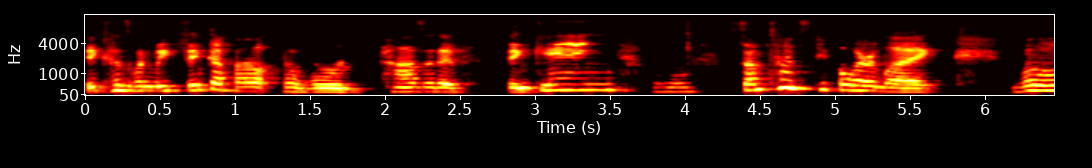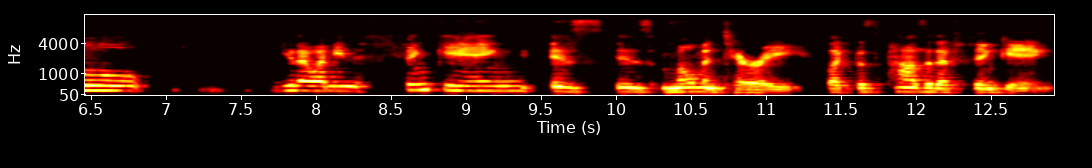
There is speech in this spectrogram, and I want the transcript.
Because when we think about the word positive thinking, mm-hmm. sometimes people are like, well, you know i mean thinking is is momentary like this positive thinking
